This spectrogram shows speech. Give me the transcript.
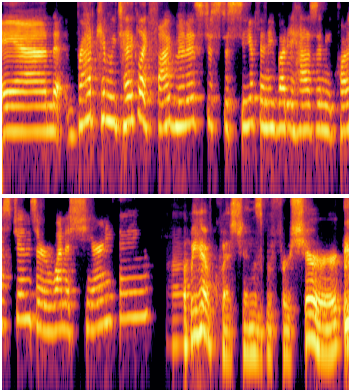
And Brad, can we take like five minutes just to see if anybody has any questions or want to share anything? Uh, we have questions for sure.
